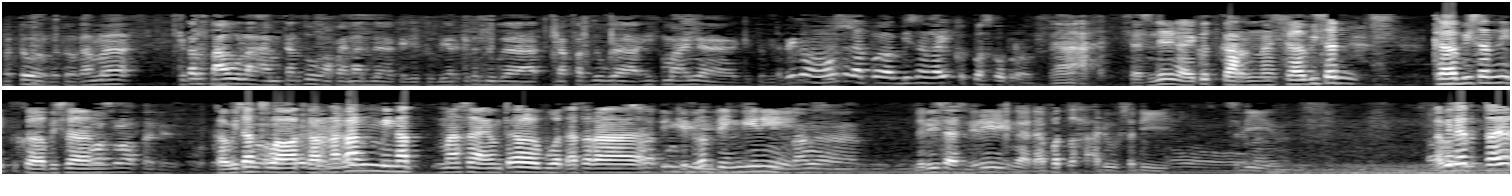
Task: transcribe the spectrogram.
betul betul karena kita harus tahu lah Hamilton tuh ngapain aja kayak gitu biar kita juga dapat juga hikmahnya gitu, gitu. Tapi kalau ngomong kenapa bisa nggak ikut pas kopro? Nah, saya sendiri nggak ikut karena kehabisan kehabisan itu kehabisan oh, slot tadi kehabisan slot karena kan minat masa MTL buat acara Sangat tinggi gitu kan tinggi nih. banget Jadi saya sendiri nggak dapet lah, aduh sedih, Oh, sedih. Tapi saya, saya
